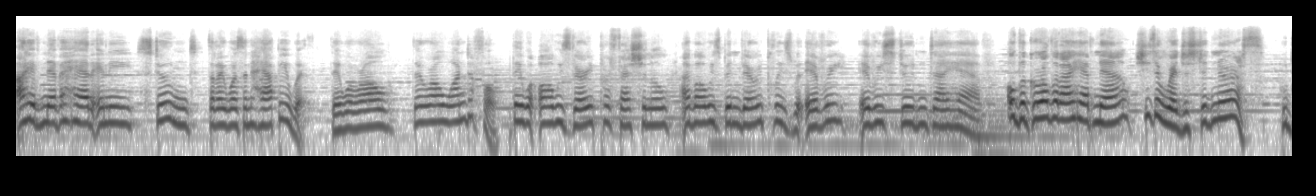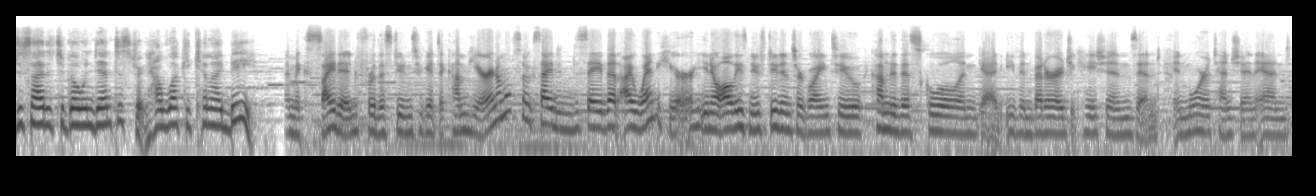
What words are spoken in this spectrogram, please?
I have never had any student that I wasn't happy with. They were all they were all wonderful. They were always very professional. I've always been very pleased with every every student I have. Oh, the girl that I have now, she's a registered nurse who decided to go in dentistry. How lucky can I be? I'm excited for the students who get to come here, and I'm also excited to say that I went here. You know, all these new students are going to come to this school and get even better educations and, and more attention and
